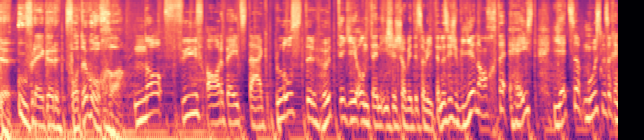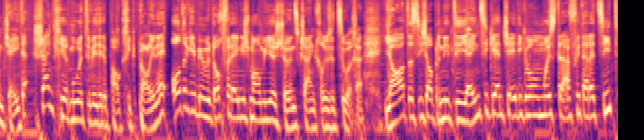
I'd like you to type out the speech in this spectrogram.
Der Aufreger von der Woche. Noch fünf Arbeitstage plus der heutige und dann ist es schon wieder so weit. Und es ist Weihnachten, heisst, jetzt muss man sich entscheiden, schenke ich ihrer Mutter wieder eine Packung Praline oder gebe ich mir doch für einmal mal Mühe, ein schönes Geschenk rauszusuchen. Ja, das ist aber nicht die einzige Entscheidung, die man muss treffen in dieser Zeit,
